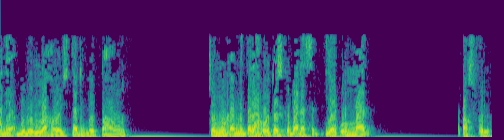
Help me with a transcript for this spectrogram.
an ya'budullah wa yajtanibut tagut. Sungguh kami telah utus kepada setiap umat rasul.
